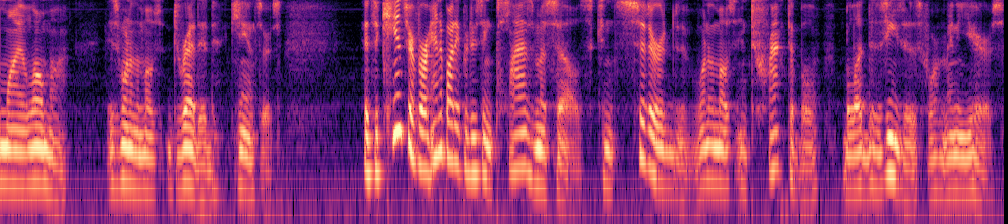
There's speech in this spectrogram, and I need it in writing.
myeloma is one of the most dreaded cancers. It's a cancer of our antibody-producing plasma cells, considered one of the most intractable blood diseases for many years.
